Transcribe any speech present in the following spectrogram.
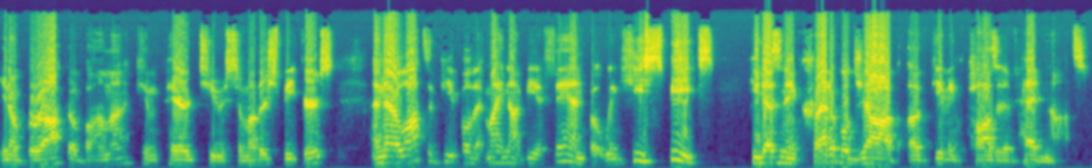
you know, Barack Obama compared to some other speakers and there are lots of people that might not be a fan, but when he speaks, he does an incredible job of giving positive head nods.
